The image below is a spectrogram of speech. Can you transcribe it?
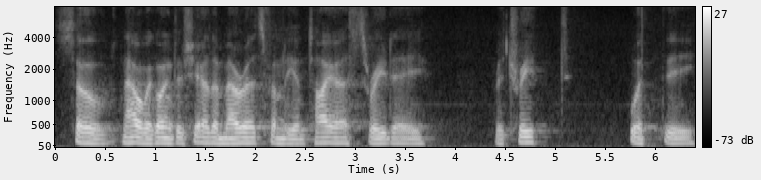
so now we're going to share the merits from the entire three day retreat with the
